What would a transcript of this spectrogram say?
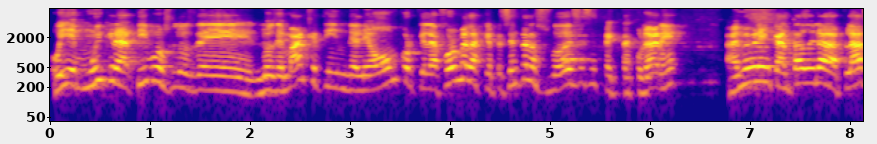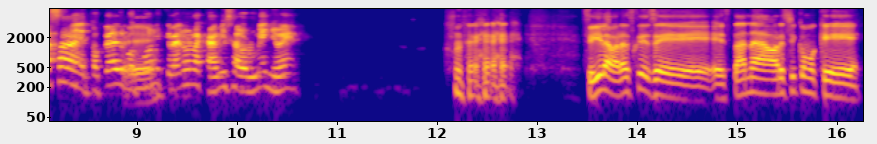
Oye, muy creativos los de, los de marketing de León, porque la forma en la que presentan a sus jugadores es espectacular, ¿eh? A mí me hubiera encantado ir a la plaza, eh, tocar el botón y que vean una camisa al ormeño, ¿eh? sí, la verdad es que se están ahora sí como que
